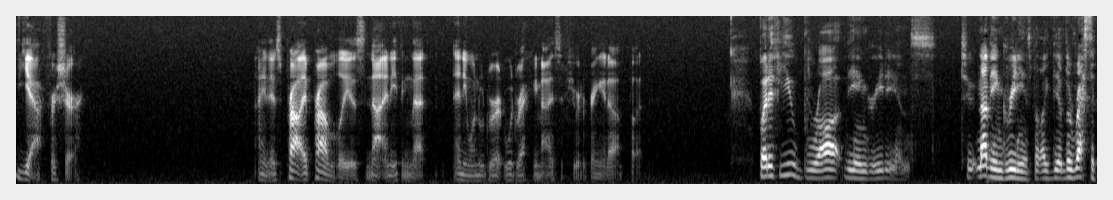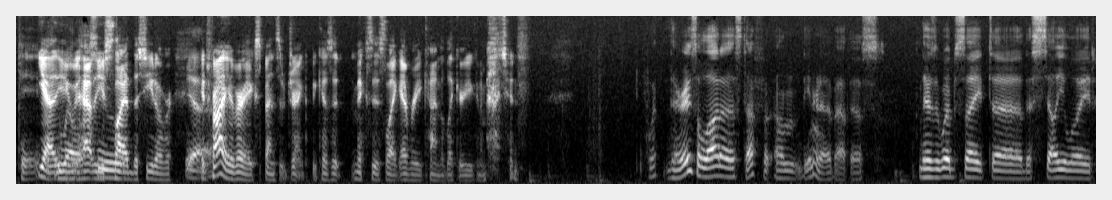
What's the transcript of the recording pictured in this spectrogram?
yeah, for sure. I mean, it's probably probably is not anything that anyone would re- would recognize if you were to bring it up, but but if you brought the ingredients to, not the ingredients, but like the, the recipe. yeah, if you will, have you slide the sheet over. Yeah. It's probably a very expensive drink because it mixes like every kind of liquor you can imagine. What there is a lot of stuff on the internet about this. There's a website, uh, the Celluloid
